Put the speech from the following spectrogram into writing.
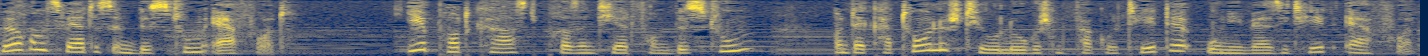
Hörenswertes im Bistum Erfurt. Ihr Podcast präsentiert vom Bistum und der Katholisch-Theologischen Fakultät der Universität Erfurt.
